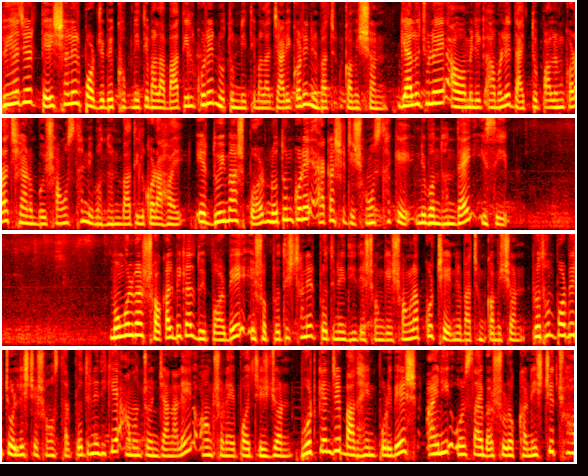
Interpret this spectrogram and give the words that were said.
দুই হাজার তেইশ সালের পর্যবেক্ষক নীতিমালা বাতিল করে নতুন নীতিমালা জারি করে নির্বাচন কমিশন। গেল জুলাই আওয়ামী লীগ আমলে দায়িত্ব পালন করা ছিয়ানব্বই সংস্থার নিবন্ধন বাতিল করা হয়। এর দুই মাস পর নতুন করে একাশিটি সংস্থাকে নিবন্ধন দেয় ইসি। মঙ্গলবার সকাল বিকাল দুই পর্বে এসব প্রতিষ্ঠানের প্রতিনিধিদের সঙ্গে সংলাপ করছে নির্বাচন কমিশন। প্রথম পর্বে চল্লিশটি সংস্থার প্রতিনিধিকে আমন্ত্রণ জানালে অংশ নেয় পঁয়ত্রিশ জন। ভোট কেন্দ্রে বাধাহীন পরিবেশ, আইনি ও সাইবার সুরক্ষা নিশ্চিত সহ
